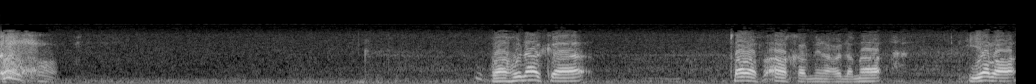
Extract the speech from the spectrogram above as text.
وهناك طرف آخر من العلماء يرى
